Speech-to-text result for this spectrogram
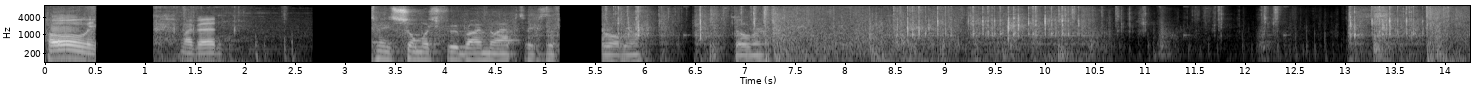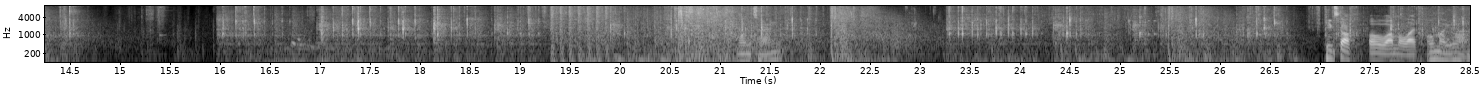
Holy my bad. I made so much food, bro. I have no appetite because the. It's over. Off. Oh, I'm alive. Oh my god.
